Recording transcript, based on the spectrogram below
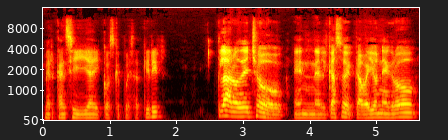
mercancía y cosas que puedes adquirir. Claro, de hecho, en el caso de Caballo Negro,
